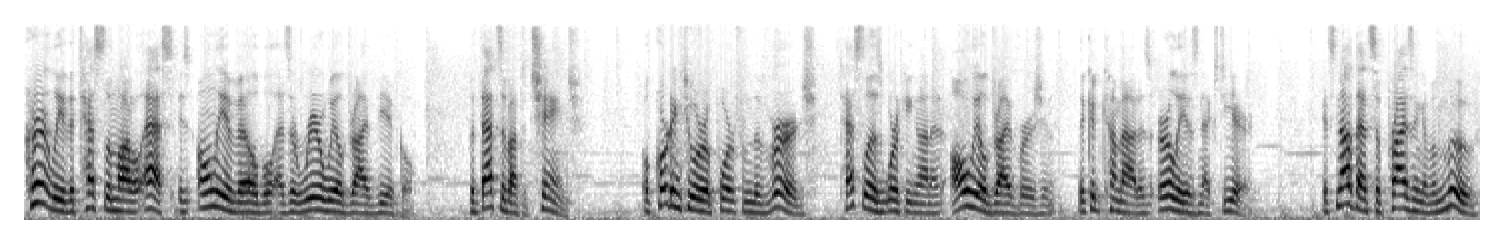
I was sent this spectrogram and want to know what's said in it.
Currently, the Tesla Model S is only available as a rear wheel drive vehicle, but that's about to change. According to a report from The Verge, Tesla is working on an all wheel drive version that could come out as early as next year. It's not that surprising of a move,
